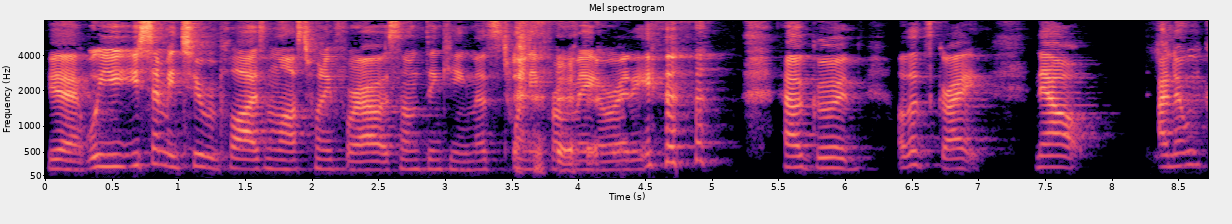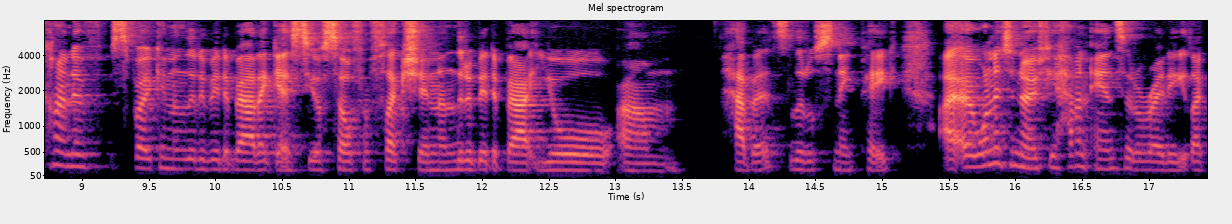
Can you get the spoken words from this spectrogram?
Yeah. Well, you, you sent me two replies in the last 24 hours. So I'm thinking that's 20 from me already. How good. Oh, that's great. Now, I know we've kind of spoken a little bit about, I guess, your self reflection, a little bit about your um, habits, little sneak peek. I, I wanted to know if you haven't answered already, like,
